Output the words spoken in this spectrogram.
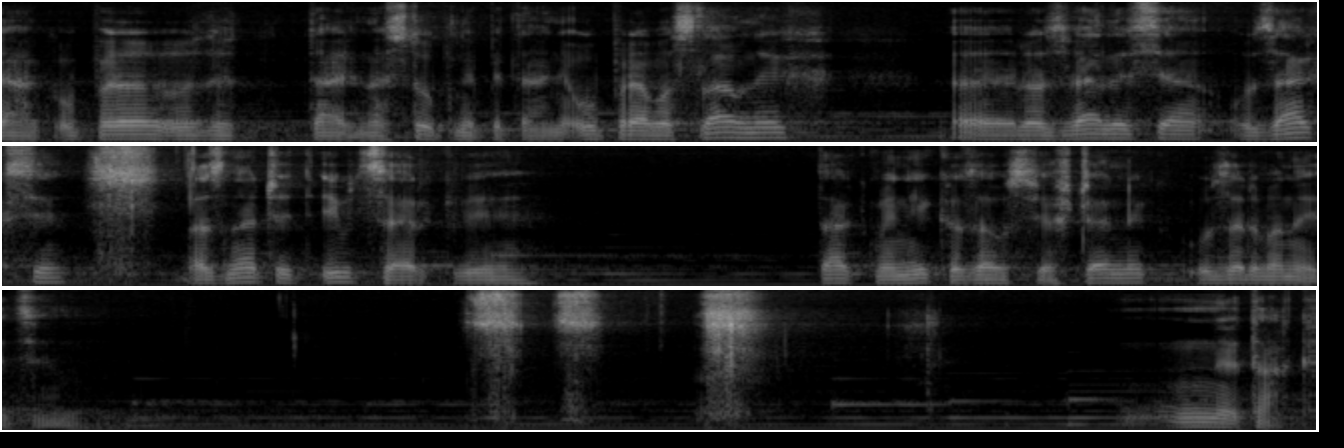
Так, у далі, наступне питання. У православних е, розвелися у ЗАГСі, а значить і в церкві. Так мені казав священник у Зарваниці. Не так.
